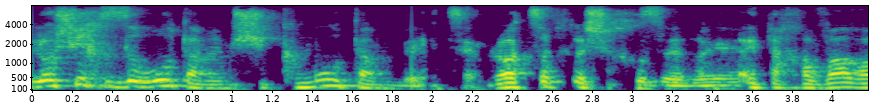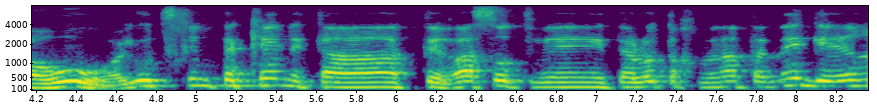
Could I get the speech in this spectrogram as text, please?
לא שחזרו אותם, הם שיקמו אותם בעצם, לא צריך לשחזר. את החווה ראו, היו צריכים לתקן את הטרסות ותעלות הכוונת הנגר,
